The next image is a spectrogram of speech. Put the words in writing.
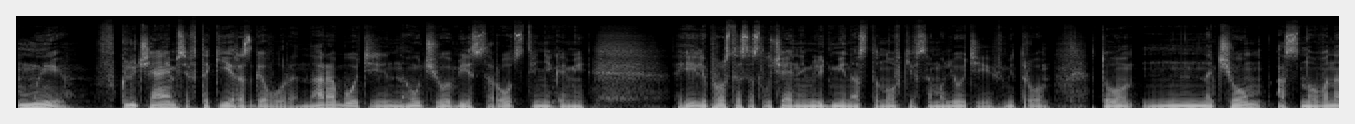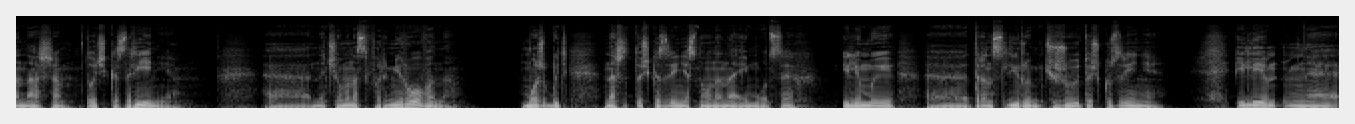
мы включаемся в такие разговоры на работе, на учебе, с родственниками, или просто со случайными людьми на остановке, в самолете, в метро, то на чем основана наша точка зрения? Э, на чем она сформирована? Может быть, наша точка зрения основана на эмоциях? Или мы э, транслируем чужую точку зрения? Или э,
